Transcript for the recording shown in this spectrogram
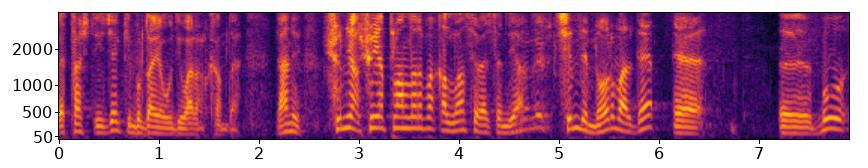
ve taş diyecek ki burada Yahudi var arkamda. Yani şunu ya şu yapılanlara bak Allah'ını seversen ya. Şimdi normalde e, e, bu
